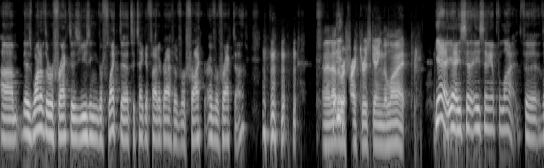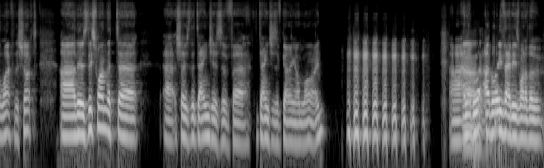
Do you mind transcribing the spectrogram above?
um, there's one of the refractors using reflector to take a photograph of of refractor. and another refractor is getting the light. Yeah, yeah. He's he's setting up the light for the light for the shot. Uh, there's this one that uh, uh, shows the dangers of uh, dangers of going online. Uh, and I, bel Uh, I believe that is one of the.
